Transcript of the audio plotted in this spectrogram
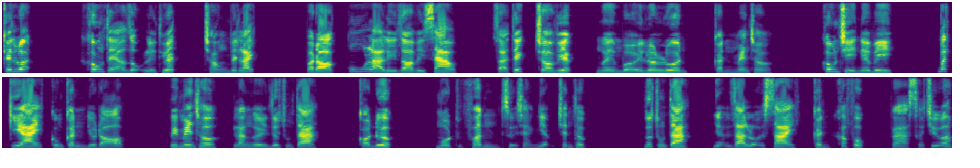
Kết luận, không thể áp dụng lý thuyết trong viết lách. Và đó cũng là lý do vì sao giải thích cho việc người mới luôn luôn cần mentor. Không chỉ newbie, bất kỳ ai cũng cần điều đó. Vì mentor là người giúp chúng ta có được một phần sự trải nghiệm chân thực, giúp chúng ta nhận ra lỗi sai cần khắc phục và sửa chữa.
